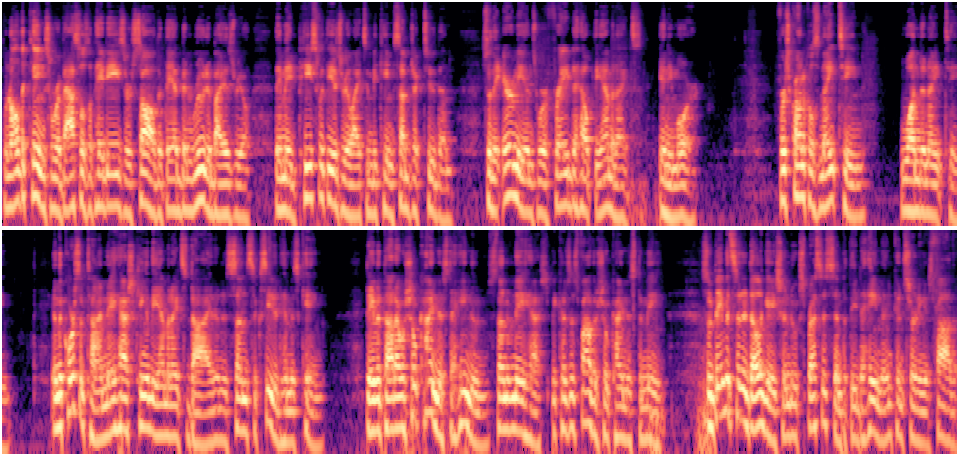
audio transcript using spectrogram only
When all the kings who were vassals of Hadadezer saw that they had been routed by Israel, they made peace with the Israelites and became subject to them. So the Arameans were afraid to help the Ammonites anymore. 1 Chronicles 19, 1 to 19. In the course of time, Nahash, king of the Ammonites, died, and his son succeeded him as king. David thought, I will show kindness to Hanun, son of Nahash, because his father showed kindness to me. So David sent a delegation to express his sympathy to Hanun concerning his father.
